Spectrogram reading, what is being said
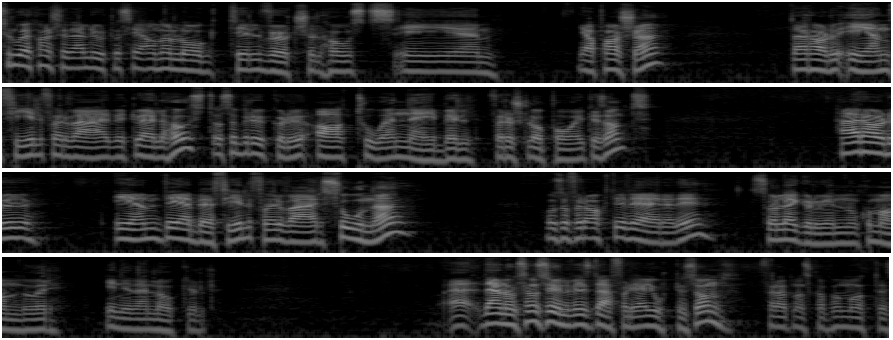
tror jeg kanskje det er lurt å se analog til virtual hosts i, um, i Apache. Der har du én fil for hver virtuelle host, og så bruker du A2 enable for å slå på. ikke sant? Her har du én DB-fil for hver sone. Og så for å aktivere de, så legger du inn noen kommandoer inni den local. Eh, det er nok sannsynligvis derfor de har gjort det sånn, for at man skal på en måte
